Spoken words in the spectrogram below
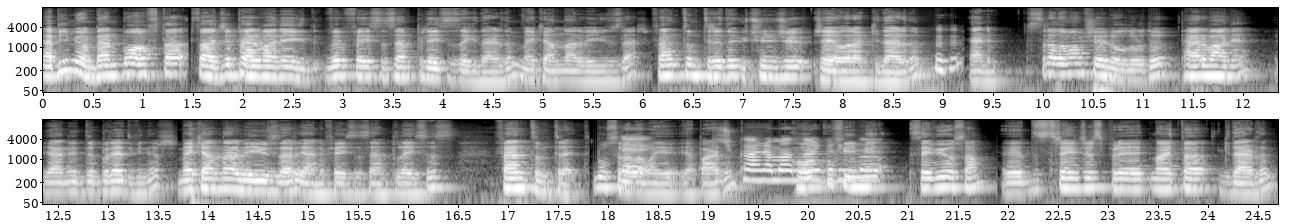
Ya bilmiyorum ben bu hafta sadece Pervane'ye gid- ve Faces and Places'a giderdim. Mekanlar ve yüzler. Phantom Thread'e üçüncü şey olarak giderdim. Yani sıralamam şöyle olurdu. Pervane yani The Breadwinner. Mekanlar ve yüzler yani Faces and Places. Phantom Thread. Bu sıralamayı yapardım. Küçük kahramanlar Korku Gringo. filmi seviyorsam e, The Strangers Pray at Night'a giderdim.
